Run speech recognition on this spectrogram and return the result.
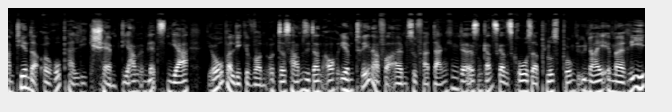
amtierender Europa League Champ. Die haben im letzten Jahr die Europa League gewonnen und das haben sie dann auch ihrem Trainer vor allem zu verdanken. Der ist ein ganz, ganz großer Pluspunkt. Unai Emery,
